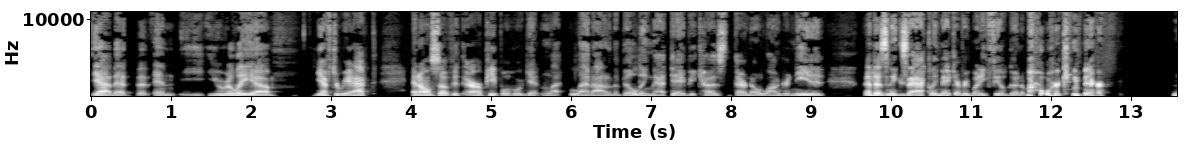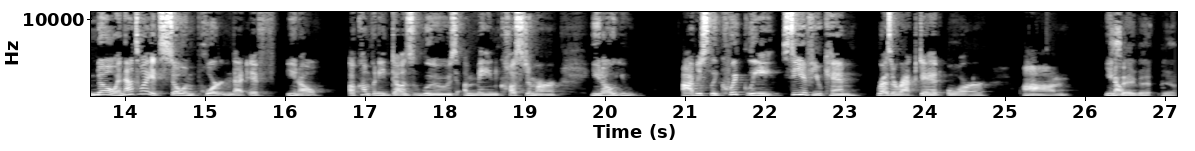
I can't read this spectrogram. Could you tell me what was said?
yeah, that, that, and you really, uh, you have to react. And also, if there are people who are getting let, let out of the building that day because they're no longer needed, that doesn't exactly make everybody feel good about working there. No, and that's why it's so important that if, you know, a company does lose a main customer, you know, you obviously quickly see if you can resurrect it or, um, you know, save it, yeah.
